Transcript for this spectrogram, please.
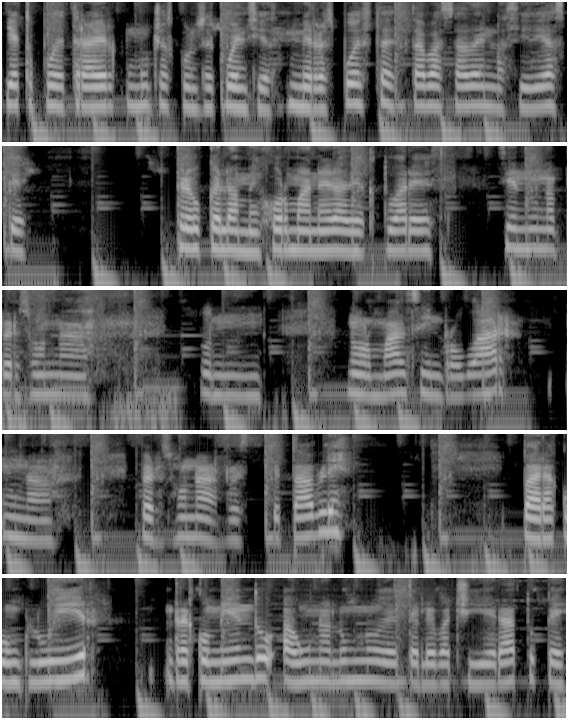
ya que puede traer muchas consecuencias. Mi respuesta está basada en las ideas que creo que la mejor manera de actuar es siendo una persona pues, normal sin robar, una persona respetable. Para concluir, recomiendo a un alumno de telebachillerato que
